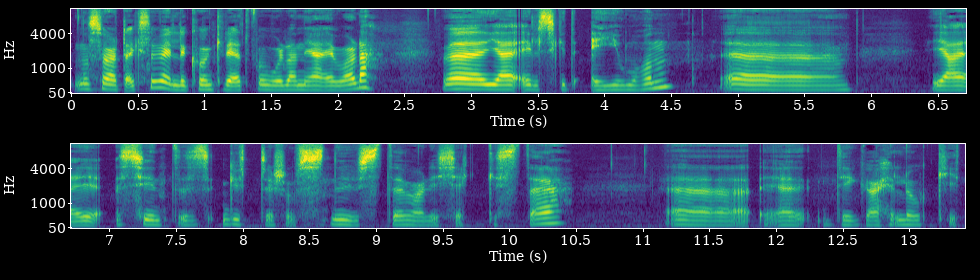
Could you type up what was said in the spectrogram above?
nå svarte jeg ikke så veldig konkret på hvordan jeg var, da. Eh, jeg elsket A1. Uh, jeg syntes gutter som snuste, var de kjekkeste. Eh, jeg digga Hello Kitty.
